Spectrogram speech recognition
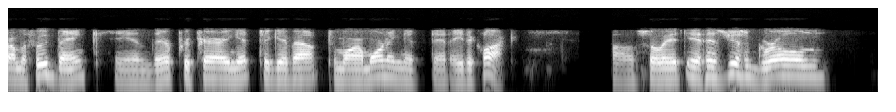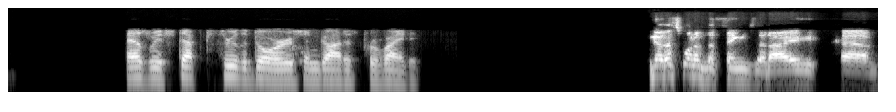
from the food bank, and they're preparing it to give out tomorrow morning at, at 8 o'clock. Uh, so it, it has just grown as we've stepped through the doors and God has provided. You know, that's one of the things that I have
